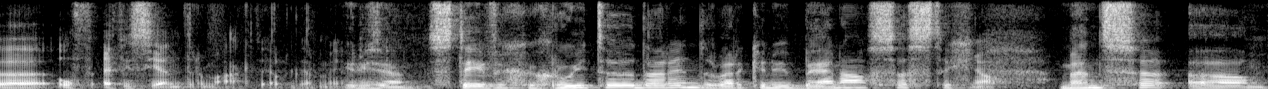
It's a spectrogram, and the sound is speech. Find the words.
uh, of efficiënter maakt. Eigenlijk daarmee. Jullie zijn stevig gegroeid uh, daarin. Er werken nu bijna 60 ja. Mensen. Um,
